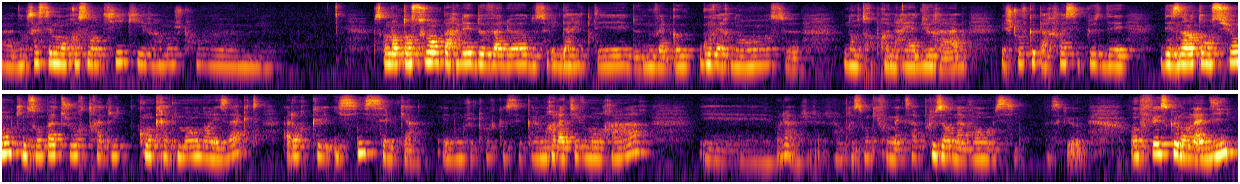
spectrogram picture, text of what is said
Euh, donc ça c'est mon ressenti qui est vraiment, je trouve... Euh, parce qu'on entend souvent parler de valeurs, de solidarité, de nouvelle gouvernance, d'entrepreneuriat durable. Mais je trouve que parfois c'est plus des, intentions qui ne sont pas toujours traduites concrètement dans les actes, alors que ici c'est le cas. Et donc je trouve que c'est quand même relativement rare. Et voilà, j'ai l'impression qu'il faut mettre ça plus en avant aussi. Parce qu'on fait ce que l'on a dit,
